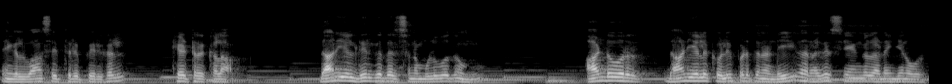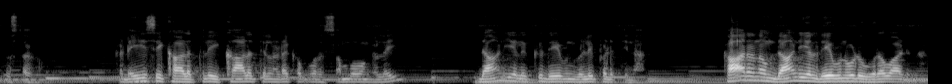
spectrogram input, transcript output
நீங்கள் வாசித்திருப்பீர்கள் கேட்டிருக்கலாம். தானியல் தீர்க்க தரிசனம் முழுவதும் ஆண்டவர் தானியலுக்கு வெளிப்படுத்தின அநேக ரகசியங்கள் அடங்கின ஒரு புஸ்தகம். கடைசி காலத்தில் இக்காலத்தில் நடக்க போகிற சம்பவங்களை தானியலுக்கு தேவன் வெளிப்படுத்தினார். காரணம் தானியல் தேவனோடு உறவாடினார்.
